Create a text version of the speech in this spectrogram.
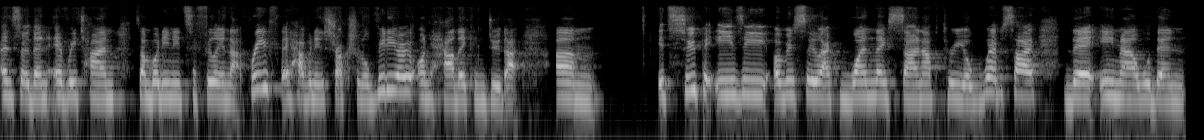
And so then every time somebody needs to fill in that brief they have an instructional video on how they can do that. Um, it's super easy. Obviously, like when they sign up through your website, their email will then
